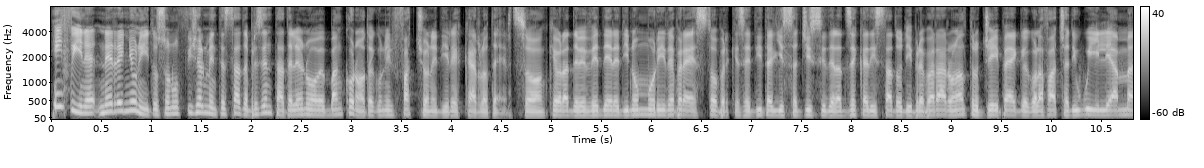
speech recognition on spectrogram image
Infine, nel Regno Unito sono ufficialmente state presentate le nuove banconote con il faccione di Re Carlo III, che ora deve vedere di non morire presto perché se dite agli saggisti della zecca di Stato di preparare un altro JPEG con la faccia di William,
